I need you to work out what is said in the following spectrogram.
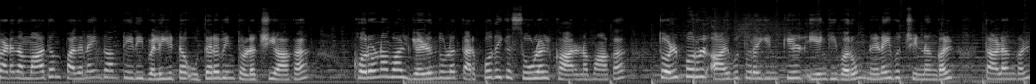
கடந்த மாதம் பதினைந்தாம் தேதி வெளியிட்ட உத்தரவின் தொடர்ச்சியாக கொரோனாவால் எழுந்துள்ள தற்போதைய சூழல் காரணமாக தொல்பொருள் ஆய்வுத்துறையின் கீழ் இயங்கி வரும் நினைவு சின்னங்கள் தளங்கள்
